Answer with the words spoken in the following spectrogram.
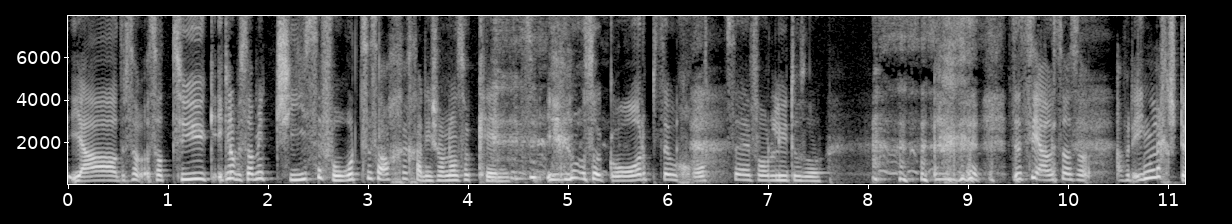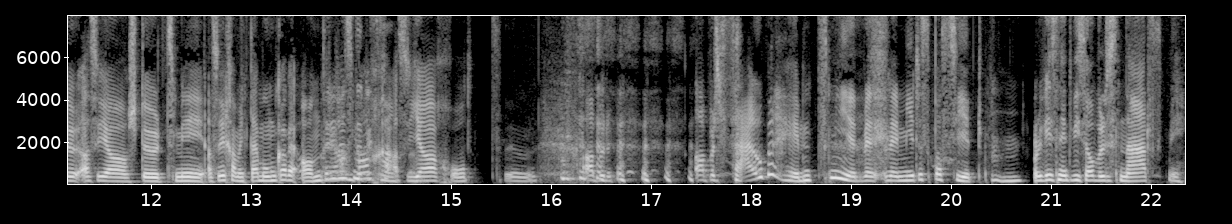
ja, oder so, so Zeug. Ich glaube, so mit Schiessen, Furzen Sachen kann ich schon noch so kennen. so Gorbsen und Kotzen vor Leuten und so. das sind auch so, so aber eigentlich stört, also ja, stört es mich. Also ich kann mit dem umgehen, wenn andere ja, das machen. Also ja, Gott. Aber, aber selber hemmt es mir, wenn, wenn, mir das passiert. Mhm. Und ich weiß nicht wieso, weil es nervt mich.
